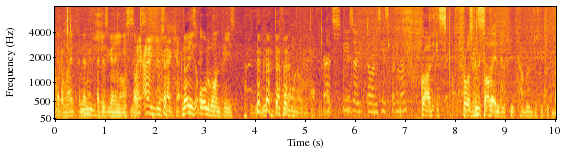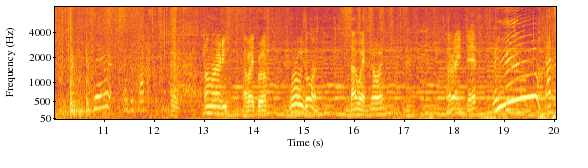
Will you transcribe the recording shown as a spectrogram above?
I don't mind. And then I'm just gonna use these socks. I, I just had caffeine. Not these old one, please. Definitely don't want to over caffeine. These are the ones he's putting on. God, it's frozen solid. Your feet covered just to keep them. Where are the socks? Uh, I'm ready. All right, bro. Where are we going? That way. That way. All right, Jeff. That's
